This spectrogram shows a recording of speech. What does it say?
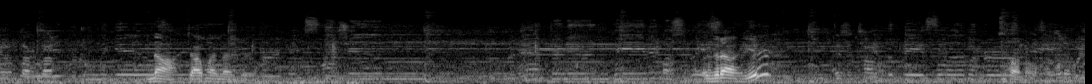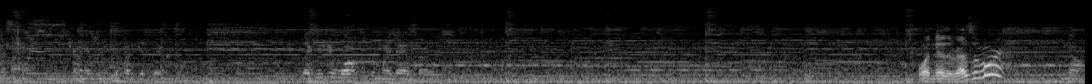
know what I'm talking about? Nah, jog my memory. Is it out here? There's a tunnel. Tunnel. Like we can walk from my dad's house. What, near the reservoir? No.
